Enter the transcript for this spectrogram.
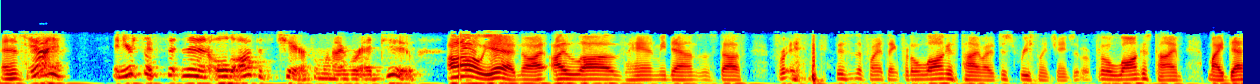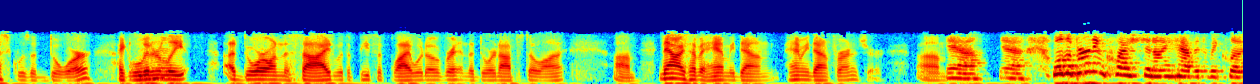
and it's yeah. free. And you're still sitting in an old office chair, from what I've read too. Oh yeah, no, I, I love hand me downs and stuff. For this is the funny thing. For the longest time, I just recently changed it, but for the longest time, my desk was a door, like mm-hmm. literally a door on the side with a piece of plywood over it, and the doorknob still on it. Um, now I just have a hand me down hand me down furniture. Um, yeah, yeah. Well, the burning question I have as we close,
